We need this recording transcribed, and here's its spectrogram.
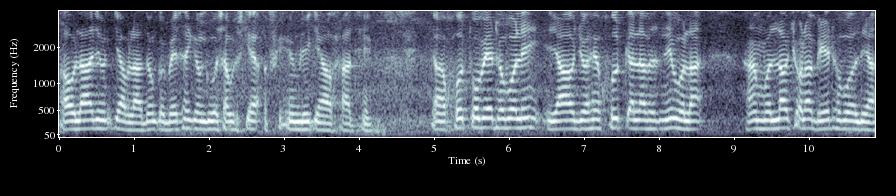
اولاد ان کے اولادوں کو بیٹھ سکتے کیونکہ وہ سب اس کے فیملی کے افراد ہیں۔ یا خود کو بیٹھو بولیں یا جو ہے خود کا لفظ نہیں بولا۔ ہاں ملا چھوڑا بیٹھو بول دیا۔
